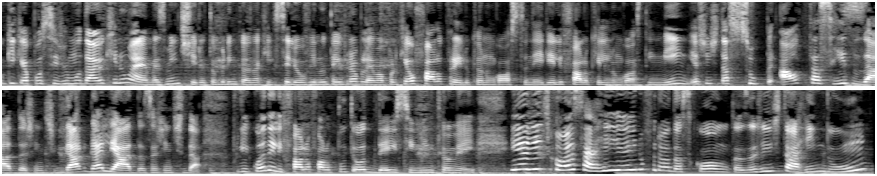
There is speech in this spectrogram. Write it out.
o que, que é possível mudar e o que não é. Mas mentira, eu tô brincando aqui que se ele ouvir não tem problema, porque eu falo pra ele que eu não gosto nele, ele fala que ele não gosta em mim, e a gente dá super altas risadas, gente, gargalhadas a gente dá. Porque quando ele fala, eu falo, puta, eu odeio isso em mim também. E a gente começa a rir, e aí no final das contas, a gente tá rindo um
